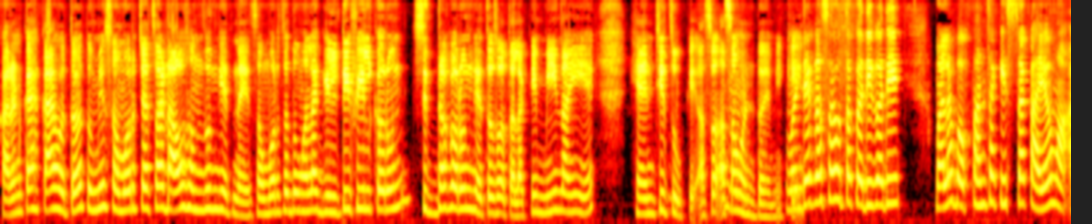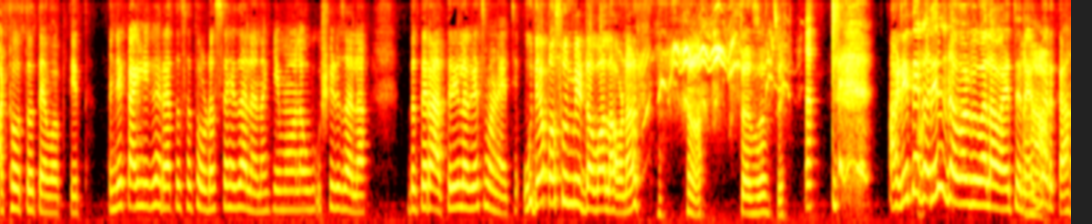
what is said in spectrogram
कारण काय काय होतं तुम्ही समोरच्याचा डाव समजून घेत नाही. समोरचं तुम्हाला गिल्टी फील करून सिद्ध करून घेतो स्वतःला की मी नाहीये ह्यांची चूक आहे. असं असं म्हणतोय मी. म्हणजे कसं होतं कधी कधी मला पप्पांचा किस्सा कायम आठवतो त्या बाबतीत. म्हणजे काही घरात असं थोडंसं हे झालं ना की मला उशीर झाला तर ते रात्री लगेच म्हणायचे उद्यापासून मी डबा लावणार. तसंच आहे. आणि ते कधीच डबा बिबा लावायचे नाही हा. बरं का.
